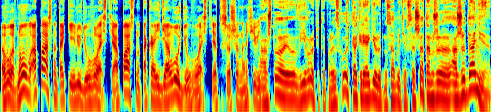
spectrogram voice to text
Вот. Ну, опасны такие люди у власти, опасна такая идеология у власти, это совершенно очевидно. А что э, в Европе-то происходит? Как реагируют на события в США? Там же ожидания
